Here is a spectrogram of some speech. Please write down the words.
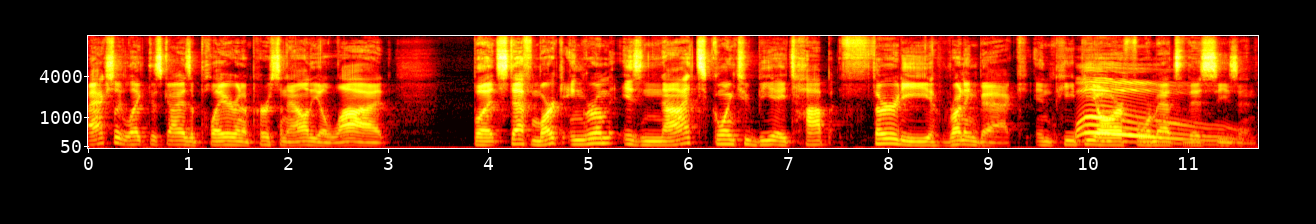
I actually like this guy as a player and a personality a lot. But Steph, Mark Ingram is not going to be a top 30 running back in PPR Whoa. formats this season.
